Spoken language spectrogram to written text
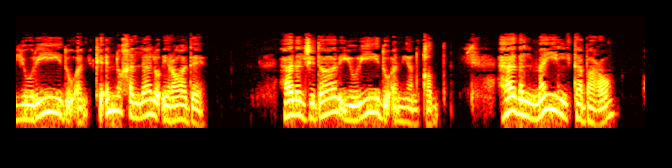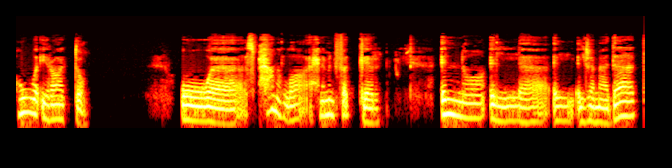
يريد أن كأنه خلاله إرادة. هذا الجدار يريد أن ينقض. هذا الميل تبعه هو إرادته. وسبحان الله إحنا بنفكر إنه الجمادات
